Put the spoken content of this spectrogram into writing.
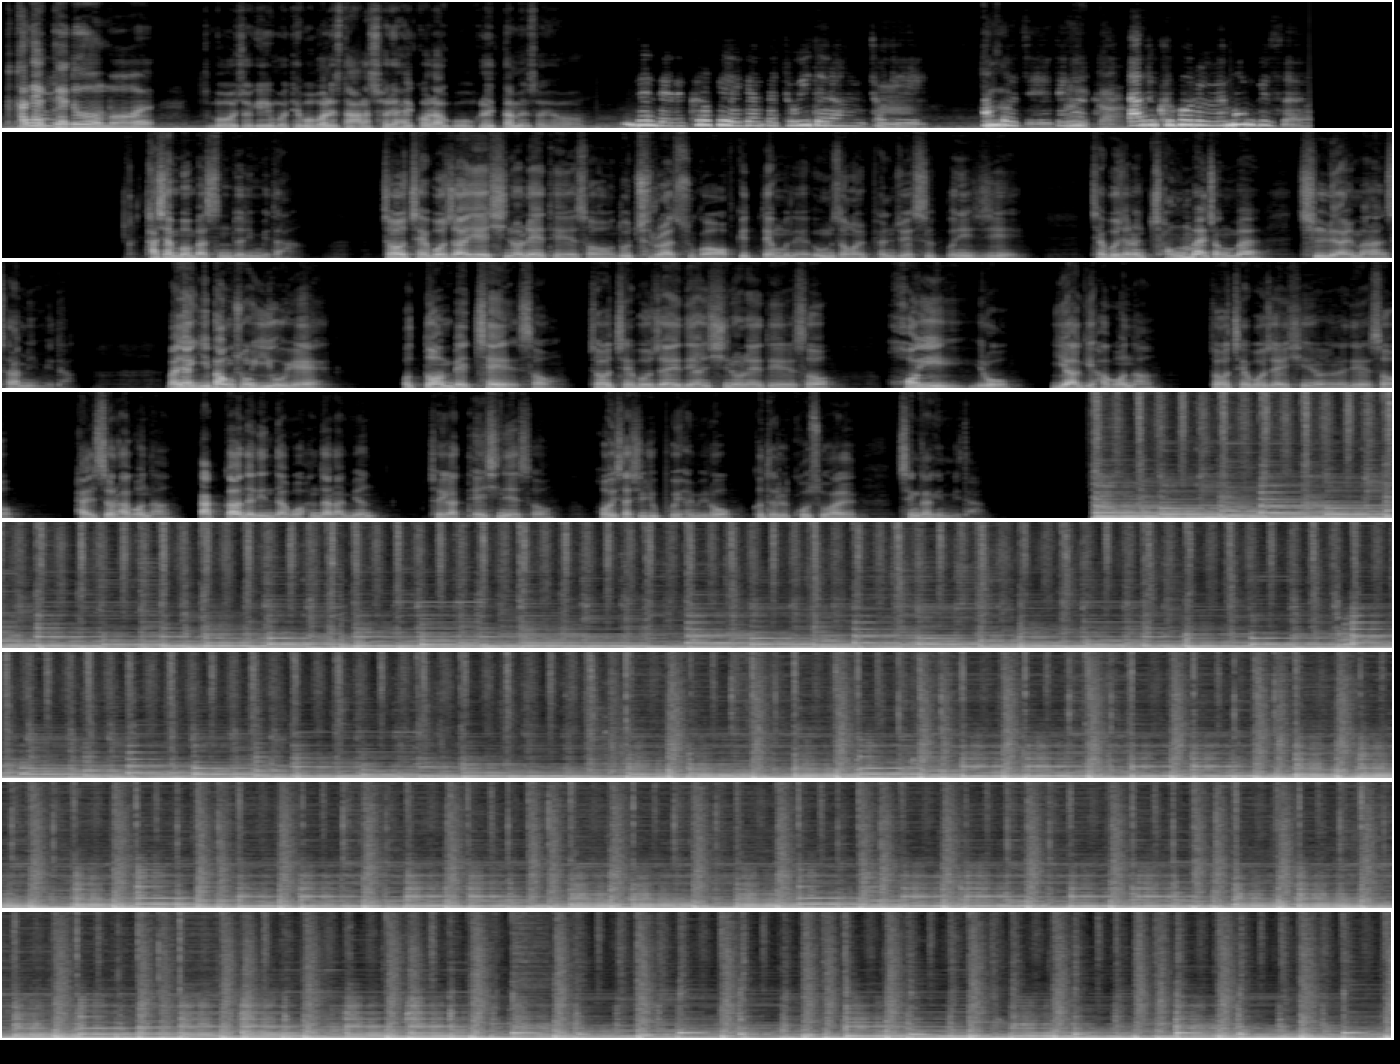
탄핵돼도 뭐 뭐 저기 뭐 대법원에서 다 알아서 처리할 거라고 그랬다면서요. 네네네 그렇게 얘기하니까 조이대랑 저기 음. 한 거지 내가 그러니까 나도 그거를 왜 모르겠어요 다시 한번 말씀드립니다. 저 제보자의 신원에 대해서 노출을 할 수가 없기 때문에 음성을 변조했을 뿐이지 제보자는 정말 정말 신뢰할 만한 사람입니다. 만약 이 방송 이후에 어떠한 매체에서 저 제보자에 대한 신원에 대해서 허위로 이야기하거나 저 제보자의 신원에 대해서 발설하거나 깎아내린다고 한다면 저희가 대신해서 허위사실 유포 혐의로 그들을 고소할 생각입니다.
